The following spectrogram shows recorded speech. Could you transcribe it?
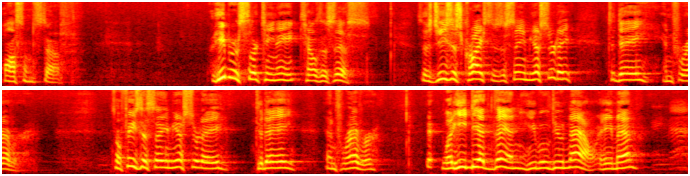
awesome stuff. Hebrews 13:8 tells us this. It says Jesus Christ is the same yesterday, today, and forever. So if he's the same yesterday, today, and forever, what he did then, he will do now. Amen? Amen.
